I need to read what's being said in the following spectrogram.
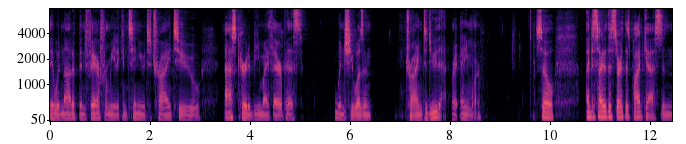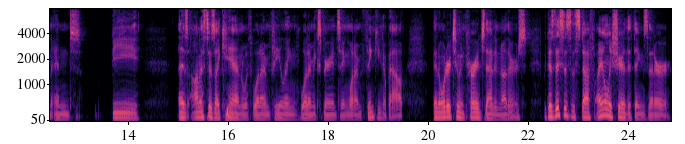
it would not have been fair for me to continue to try to ask her to be my therapist when she wasn't trying to do that right anymore. So I decided to start this podcast and and be as honest as I can with what I'm feeling, what I'm experiencing, what I'm thinking about in order to encourage that in others because this is the stuff I only share the things that are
